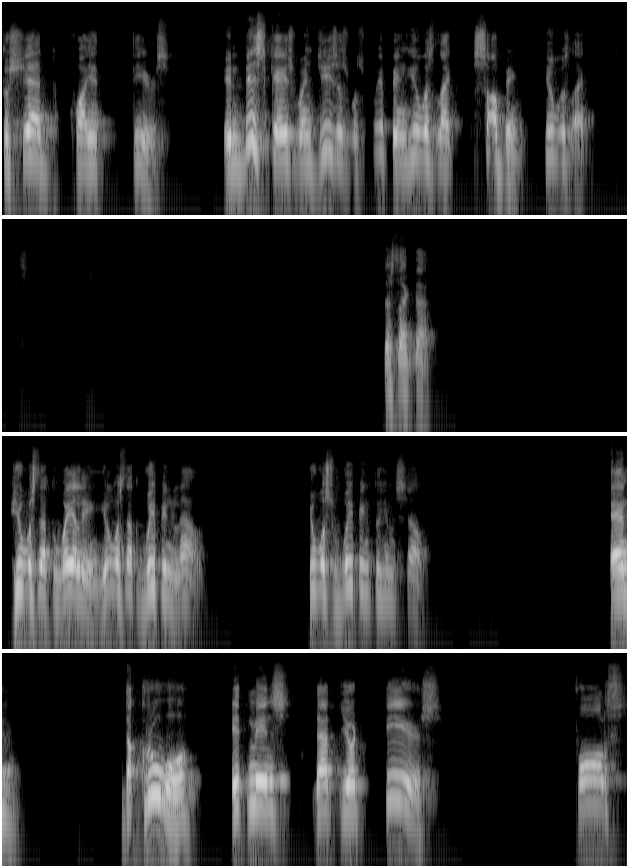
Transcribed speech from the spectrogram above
to shed quiet tears. In this case, when Jesus was weeping, he was like sobbing. He was like, just like that. He was not wailing, he was not weeping loud. He was weeping to himself. And the dakruo, it means that your tears falls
